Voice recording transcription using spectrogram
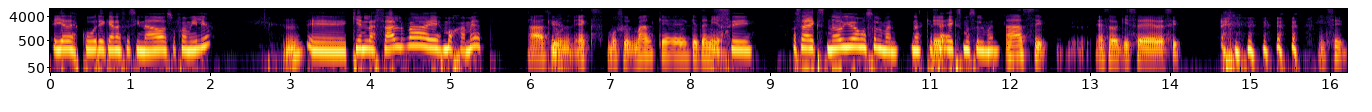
ella descubre que han asesinado a su familia, ¿Mm? eh, quien la salva es Mohamed. Ah, sí, un ex musulmán que, que tenía. Sí. O sea, exnovio musulmán, no es que sea Eh. ex musulmán. Ah, sí, eso quise decir. Sí,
